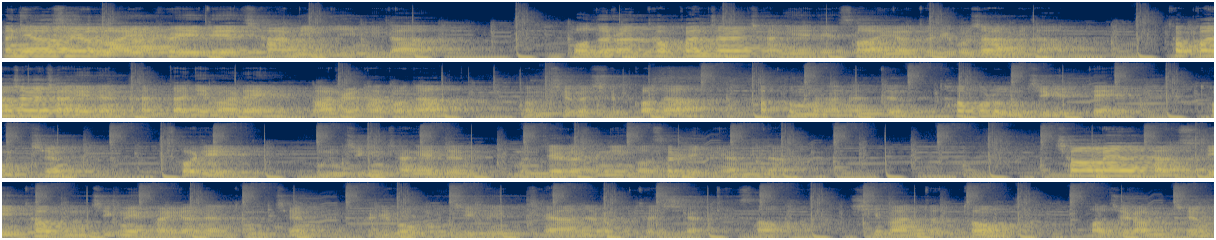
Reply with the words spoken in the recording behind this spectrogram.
안녕하세요. 라이프에이드의 차민기입니다. 오늘은 턱관절 장애에 대해서 알려드리고자 합니다. 턱관절 장애는 간단히 말해 말을 하거나 음식을 씹거나 하품을 하는 등 턱을 움직일 때 통증, 소리, 움직임 장애 등 문제가 생긴 것을 의미합니다. 처음에는 단순히 턱 움직임에 관련된 통증, 그리고 움직임 제한으로부터 시작해서 심한 두통, 어지럼증,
